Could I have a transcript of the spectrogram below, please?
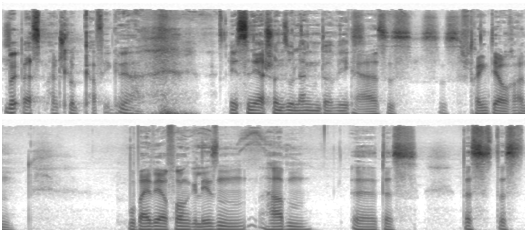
Ich habe erstmal einen Schluck Kaffee genommen. Ja. Wir sind ja schon so lange unterwegs. Ja, es, ist, es, ist, strengt ja auch an. Wobei wir ja vorhin gelesen haben, äh, dass, dass, dass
